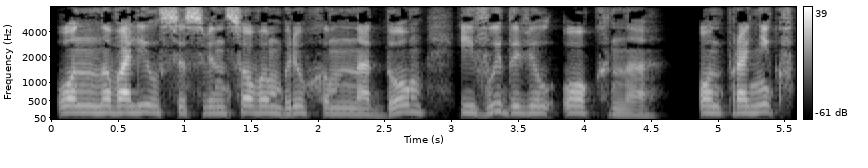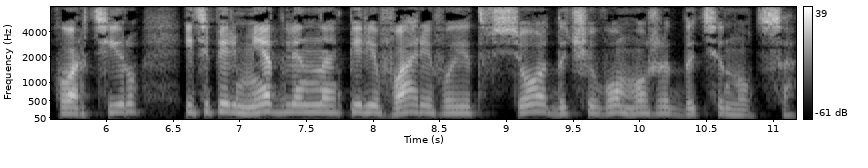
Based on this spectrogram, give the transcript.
Он навалился свинцовым брюхом на дом и выдавил окна. Он проник в квартиру и теперь медленно переваривает все, до чего может дотянуться.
